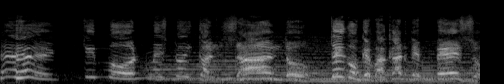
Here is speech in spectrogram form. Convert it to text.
Eh, Timón, me estoy cansando. Tengo que bajar de peso.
